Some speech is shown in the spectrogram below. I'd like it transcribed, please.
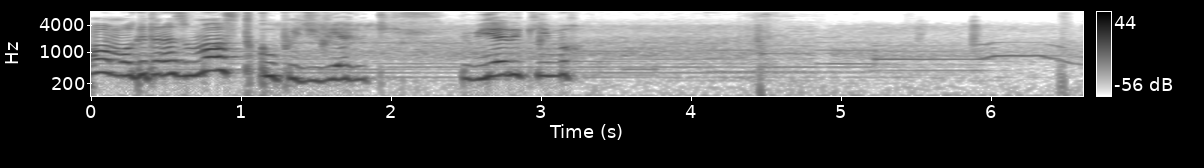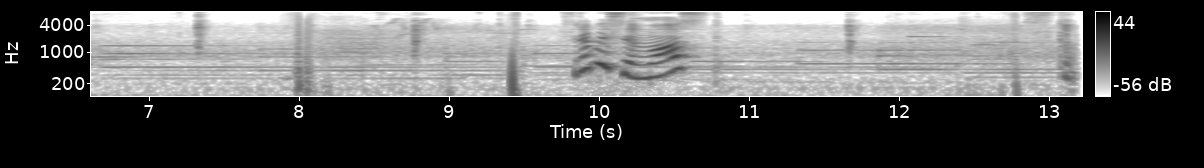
O, mogę teraz most kupić wielki. Wielki most. Zrobię sobie most. Stop.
